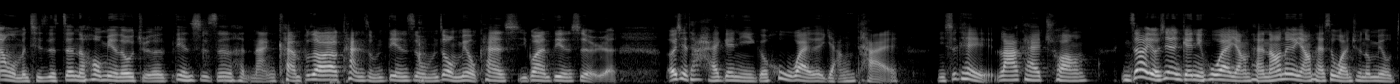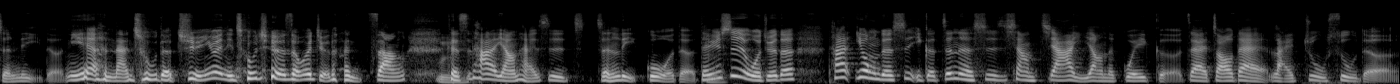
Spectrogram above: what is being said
然我们其实真的后面都觉得电视真的很难看，不知道要看什么电视，我们这种没有看习惯电视的人，而且他还给你一个户外的阳台。你是可以拉开窗，你知道有些人给你户外阳台，然后那个阳台是完全都没有整理的，你也很难出得去，因为你出去的时候会觉得很脏。嗯、可是他的阳台是整理过的，等于是我觉得他用的是一个真的是像家一样的规格在招待来住宿的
